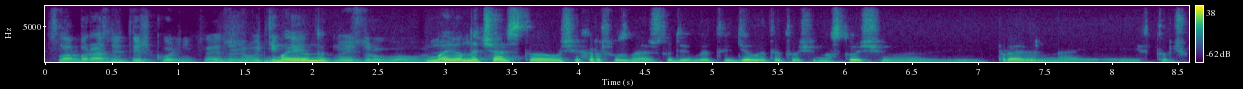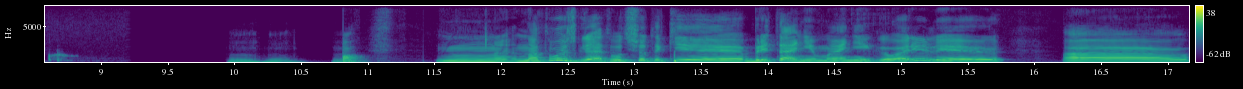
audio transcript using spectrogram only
слаборазвитый школьник. Но это же вытекает мое, одно из другого. Мое начальство очень хорошо знает, что делает, и делает это очень настойчиво, и правильно, и в точку. Угу. На твой взгляд, вот все-таки Британия, мы о ней говорили, а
